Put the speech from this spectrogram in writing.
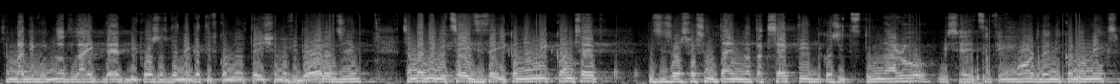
Somebody would not like that because of the negative connotation of ideology. Somebody would say it's the economic concept. This is also sometimes not accepted because it's too narrow. We say it's something more than economics.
